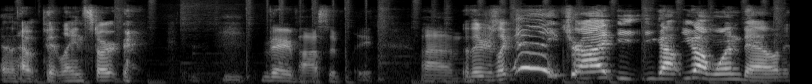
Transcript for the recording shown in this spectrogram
and then have a pit lane start. very possibly. Um, They're just like, hey, you tried. You, you got you got one down.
